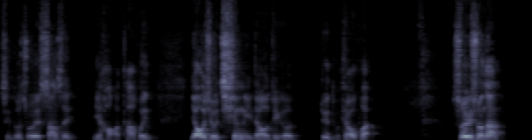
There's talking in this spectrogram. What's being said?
这个作为上市也好，他会。要求清理掉这个对赌条款，所以说呢，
